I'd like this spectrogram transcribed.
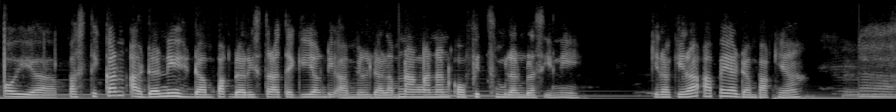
Oh iya, pastikan ada nih dampak dari strategi yang diambil dalam penanganan COVID-19 ini. Kira-kira apa ya dampaknya? Nah,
